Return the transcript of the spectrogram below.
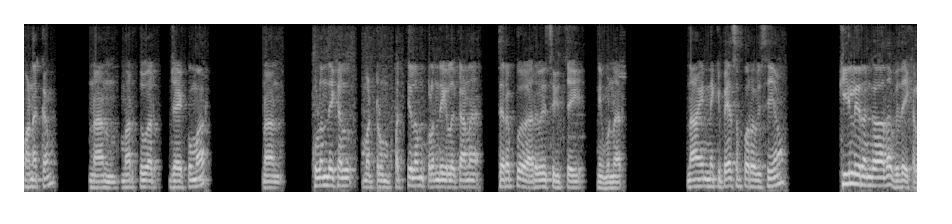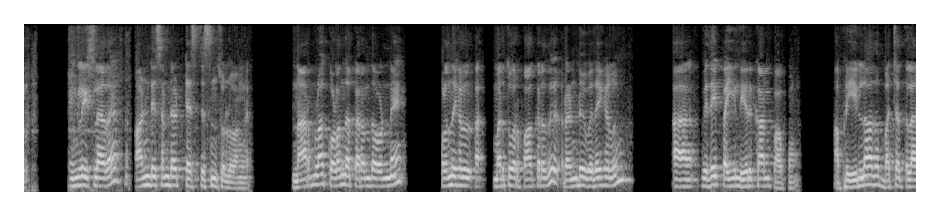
வணக்கம். நான் மருத்துவர் ஜெயக்குமார். நான் குழந்தைகள் மற்றும் பச்சிளம் குழந்தைகளுக்கான சிறப்பு அறுவை சிகிச்சை நிபுணர். நான் இன்னைக்கு பேச போகிற விஷயம் கீழிறங்காத விதைகள். இங்கிலீஷில் அதை அன்டிசண்டட் டெஸ்டிஸ்ன்னு சொல்லுவாங்க. நார்மலாக குழந்தை பிறந்த உடனே குழந்தைகள் மருத்துவர் பார்க்கறது ரெண்டு விதைகளும் விதைப்பையில் இருக்கான்னு பார்ப்போம். அப்படி இல்லாத பட்சத்தில்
